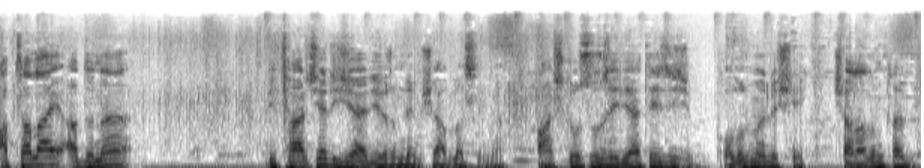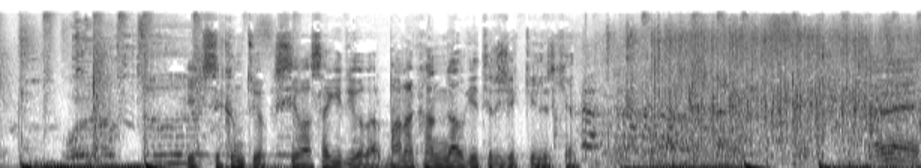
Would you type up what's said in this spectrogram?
Atalay adına bir parça rica ediyorum demiş ablasından. Aşk olsun Zeliha teyzeciğim. Olur mu öyle şey? Çalalım tabii. Hiç sıkıntı yok. Sivas'a gidiyorlar. Bana kangal getirecek gelirken. Evet.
